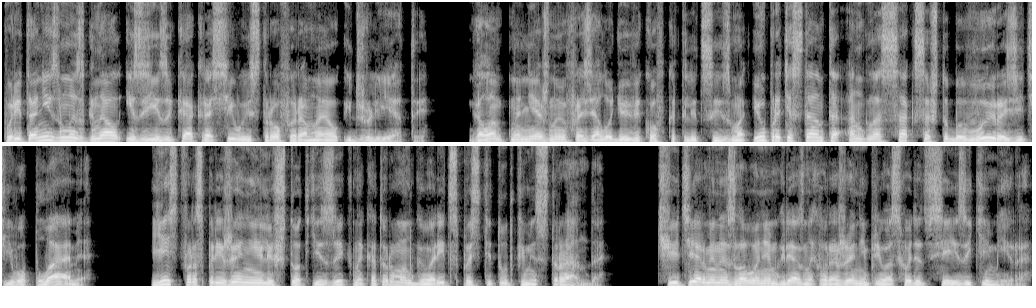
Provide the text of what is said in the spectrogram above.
Пуританизм изгнал из языка красивые строфы Ромео и Джульетты, галантно-нежную фразеологию веков католицизма, и у протестанта-англосакса, чтобы выразить его пламя, есть в распоряжении лишь тот язык, на котором он говорит с проститутками Странда, чьи термины зловонием грязных выражений превосходят все языки мира.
